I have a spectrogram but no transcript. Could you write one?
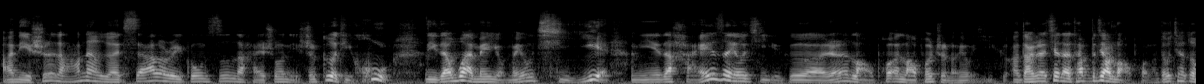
啊，你是拿那个 salary 工资呢，还是说你是个体户？你在外面有没有企业？你的孩子有几个人？老婆老婆只能有一个啊，当然现在他不叫老婆了，都叫做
